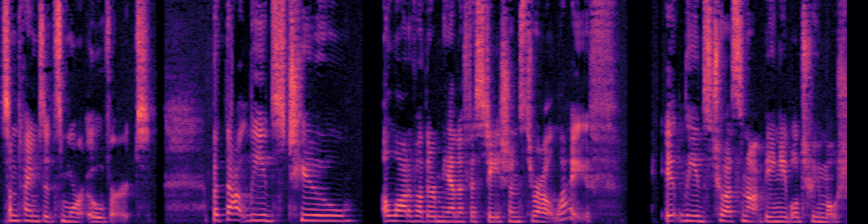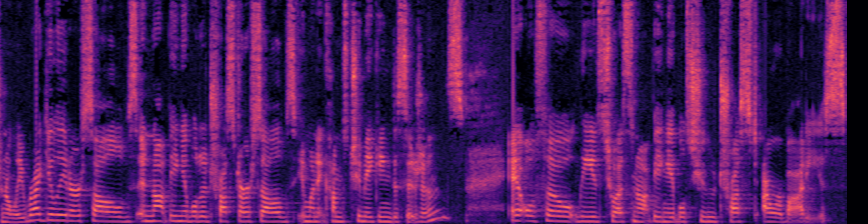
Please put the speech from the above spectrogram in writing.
Sometimes it's more overt. But that leads to a lot of other manifestations throughout life it leads to us not being able to emotionally regulate ourselves and not being able to trust ourselves when it comes to making decisions. It also leads to us not being able to trust our bodies.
